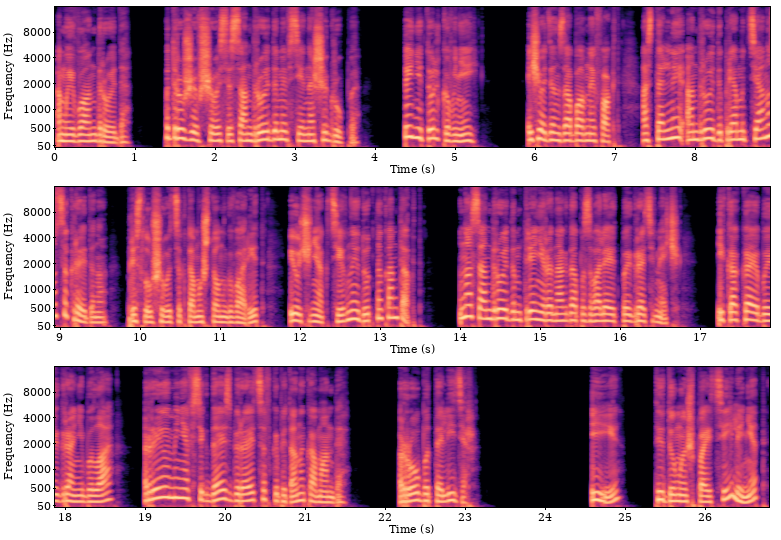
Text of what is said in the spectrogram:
а моего андроида, подружившегося с андроидами всей нашей группы. Ты не только в ней. Еще один забавный факт. Остальные андроиды прямо тянутся к Рейдену, прислушиваются к тому, что он говорит, и очень активно идут на контакт. У нас андроидом тренер иногда позволяет поиграть в мяч. И какая бы игра ни была, Рэй у меня всегда избирается в капитана команды. Робота-лидер. И? Ты думаешь пойти или нет?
